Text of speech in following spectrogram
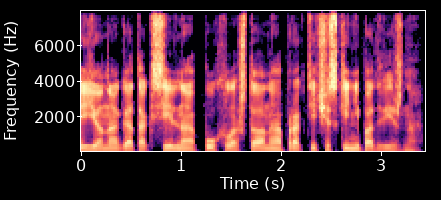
Ее нога так сильно опухла, что она практически неподвижна.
